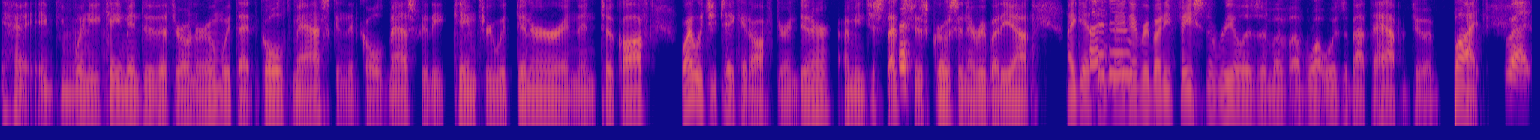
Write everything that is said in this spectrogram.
it- when he came into the throne room with that gold mask and the gold mask that he came through with dinner and then took off, why would you take it off during dinner? I mean, just that's just grossing everybody out. I guess I it made everybody face the realism of, of what was about to happen to him. But Right.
